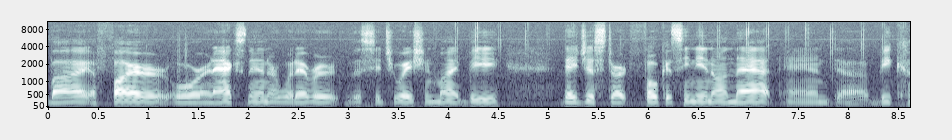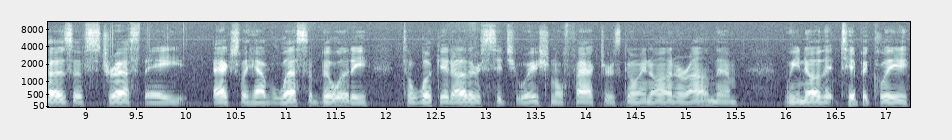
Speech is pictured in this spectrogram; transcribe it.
by a fire or an accident or whatever the situation might be. They just start focusing in on that, and uh, because of stress, they actually have less ability to look at other situational factors going on around them. We know that typically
